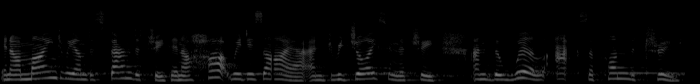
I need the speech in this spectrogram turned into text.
In our mind, we understand the truth. In our heart, we desire and rejoice in the truth. And the will acts upon the truth.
